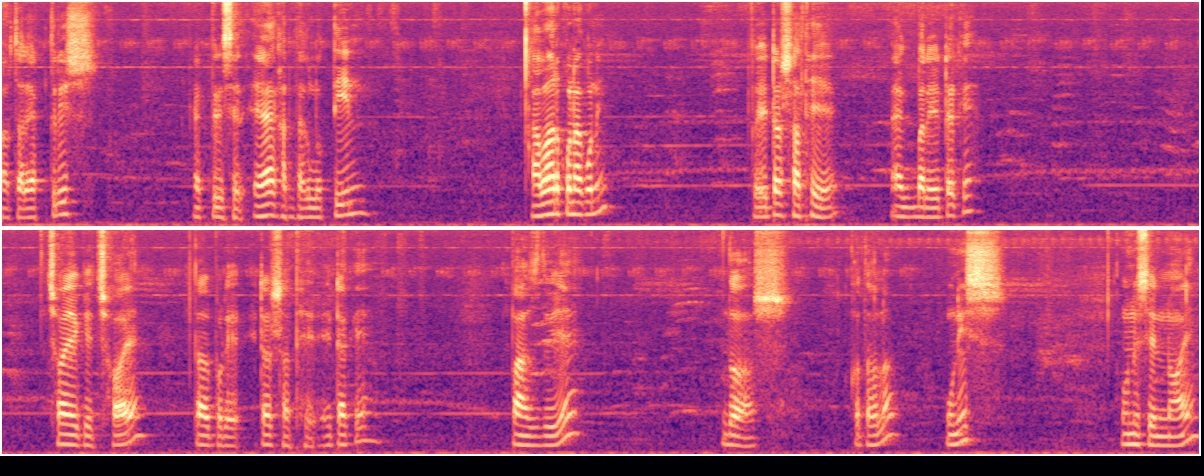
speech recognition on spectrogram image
আর চার একত্রিশ। একত্রিশের এক, হাতে থাকল তিন। আবার কোনাকুনি তো এটার সাথে একবারে এটাকে ছয় একে ছয়, তারপরে এটার সাথে এটাকে পাঁচ দুইয়ে দশ। কত হলো? উনিশ। উনিশের নয়।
